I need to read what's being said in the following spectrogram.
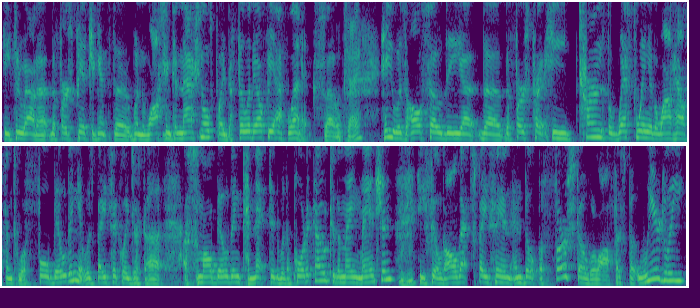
He threw out a, the first pitch against the when the Washington Nationals played the Philadelphia Athletics. So Okay. he was also the uh, the the first. Pre- he turned the west wing of the White House into a full building. It was basically just a, a small building connected with a portico to the main mansion. Mm-hmm. He filled all that space in and built the first Oval Office, but weirdly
